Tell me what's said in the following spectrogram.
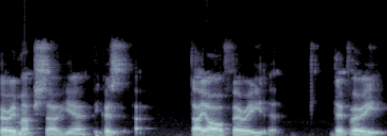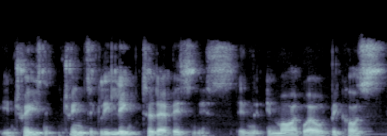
Very much so, yeah, because they are very, they're very intrinsically linked to their business in in my world because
